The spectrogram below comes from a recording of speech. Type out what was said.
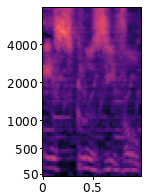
Exclusivo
